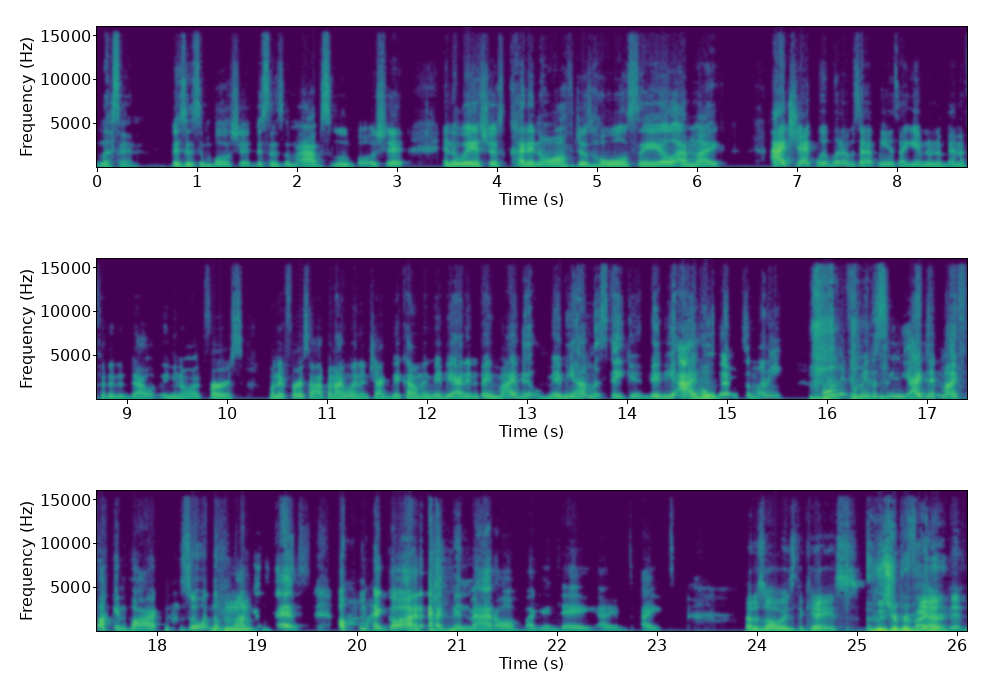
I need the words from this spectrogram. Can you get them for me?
listen. This is some bullshit. This is some absolute bullshit. And the way it's just cutting off just wholesale. I'm like, I checked with what upset me is I gave them the benefit of the doubt. You know, at first, when it first happened, I went and checked the account. Like maybe I didn't pay my bill. Maybe I'm mistaken. Maybe I owe mm. them some money. Only for me to see I did my fucking part. So what the mm-hmm. fuck is this? Oh my god, I've been mad all fucking day. I am tight. That is always the case. Who's your provider? Yeah, it-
